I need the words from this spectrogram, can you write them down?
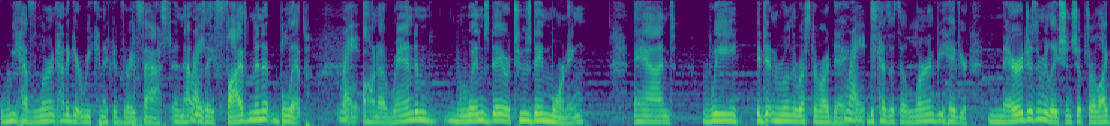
We have learned how to get reconnected very fast. And that was a five minute blip right on a random Wednesday or Tuesday morning. And we it didn't ruin the rest of our day. Right. Because it's a learned behavior. Marriages and relationships are like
